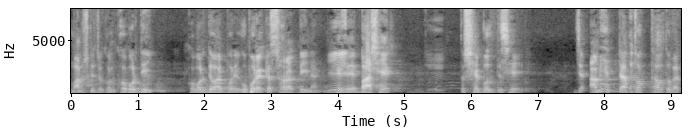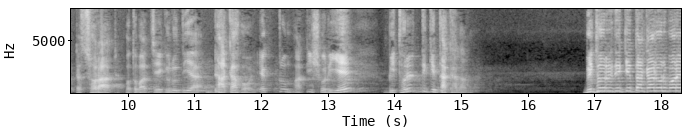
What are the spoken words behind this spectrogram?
মানুষকে যখন খবর দিই খবর দেওয়ার পরে উপরে একটা সরাট দিই না? যে বাঁশের। তো সে বলতেছে যে আমি একটা তক্তা অথবা একটা সরাট অথবা যেগুলো দিয়া ঢাকা হয় একটু মাটি সরিয়ে ভিতরের দিকে তাকালাম। ভিতরের দিকে তাকানোর পরে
